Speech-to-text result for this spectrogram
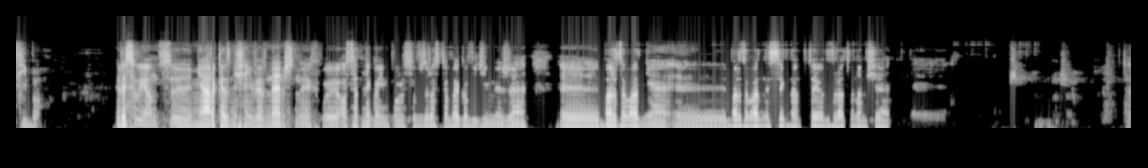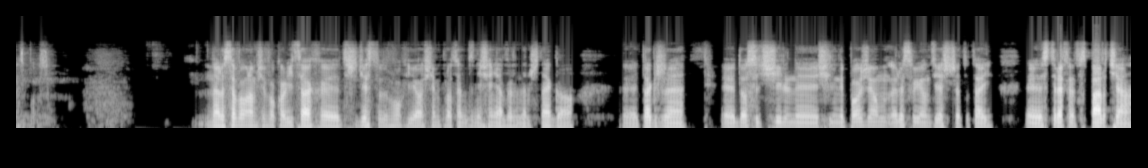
FIBO. Rysując miarkę zniesień wewnętrznych ostatniego impulsu wzrostowego widzimy, że bardzo ładnie, bardzo ładny sygnał tutaj odwrotu nam się w ten sposób narysował nam się w okolicach 32,8% e, zniesienia wewnętrznego, e, także e, dosyć silny, silny poziom. Rysując jeszcze tutaj strefę wsparcia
